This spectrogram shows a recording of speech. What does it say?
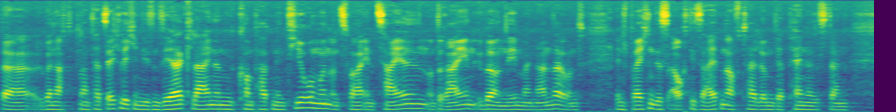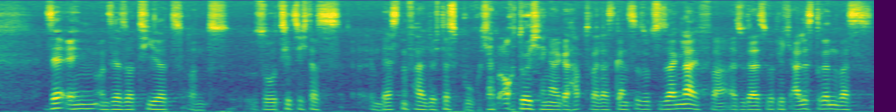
Da übernachtet man tatsächlich in diesen sehr kleinen Kompartmentierungen und zwar in Zeilen und Reihen über und nebeneinander und entsprechend ist auch die Seitenaufteilung der Panels dann sehr eng und sehr sortiert und so zieht sich das im besten Fall durch das Buch. Ich habe auch Durchhänger gehabt, weil das Ganze sozusagen live war. Also da ist wirklich alles drin, was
